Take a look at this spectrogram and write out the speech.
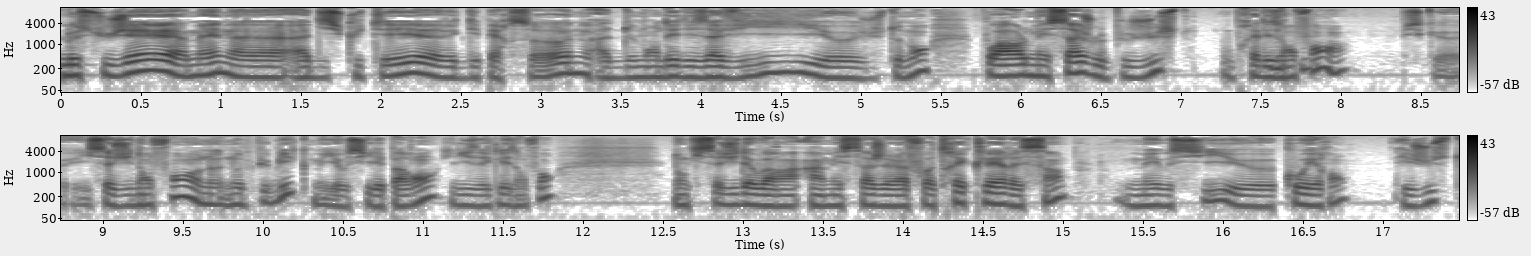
le sujet amène à, discuter avec des personnes, à demander des avis, euh, justement, pour avoir le message le plus juste auprès des mhm. enfants, hein, puisqu'il s'agit d'enfants, notre public, mais il y a aussi les parents qui lisent avec les enfants. Donc il s'agit d'avoir un, message à la fois très clair et simple, mais aussi euh, cohérent et juste.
